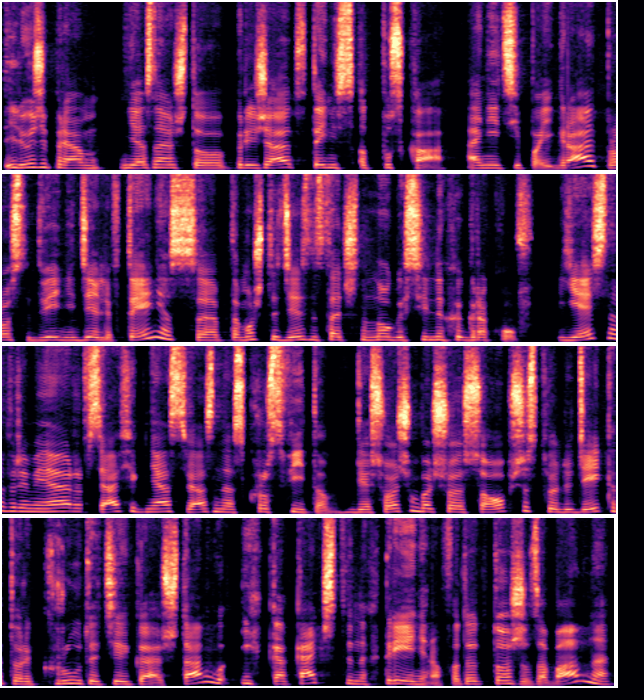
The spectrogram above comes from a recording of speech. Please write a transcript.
и люди прям, я знаю, что приезжают в теннис отпуска. Они типа играют просто две недели в теннис, э, потому что здесь достаточно много сильных игроков. Есть, например, вся фигня, связанная с кроссфитом. Здесь очень большое сообщество людей, которые круто тягают штангу, их как качественных тренеров. Вот это тоже забавно.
